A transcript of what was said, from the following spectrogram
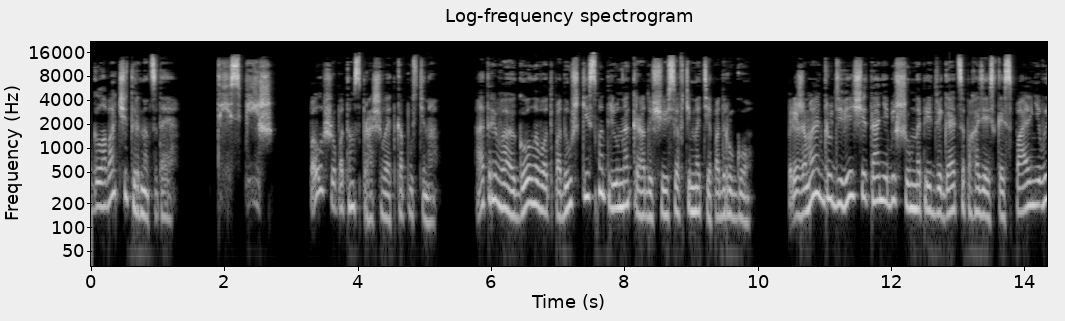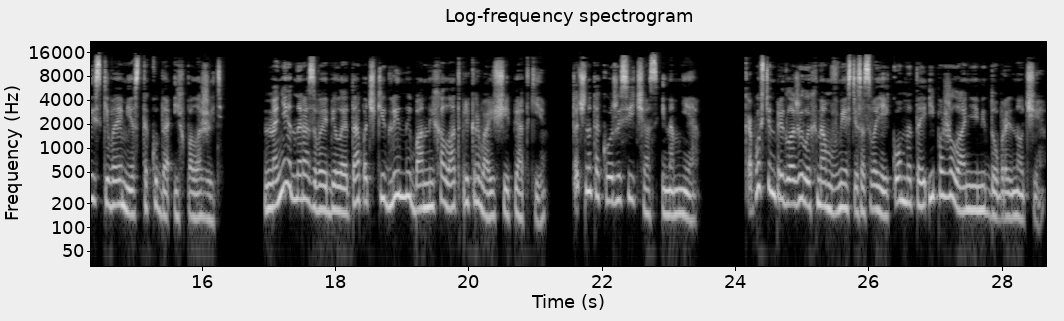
Глава 14. «Ты спишь?» – полушепотом спрашивает Капустина. Отрываю голову от подушки и смотрю на крадущуюся в темноте подругу. Прижимая к груди вещи, Таня бесшумно передвигается по хозяйской спальне, выискивая место, куда их положить. На ней одноразовые белые тапочки, длинный банный халат, прикрывающий пятки. Точно такой же сейчас и на мне. Капустин предложил их нам вместе со своей комнатой и пожеланиями доброй ночи.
